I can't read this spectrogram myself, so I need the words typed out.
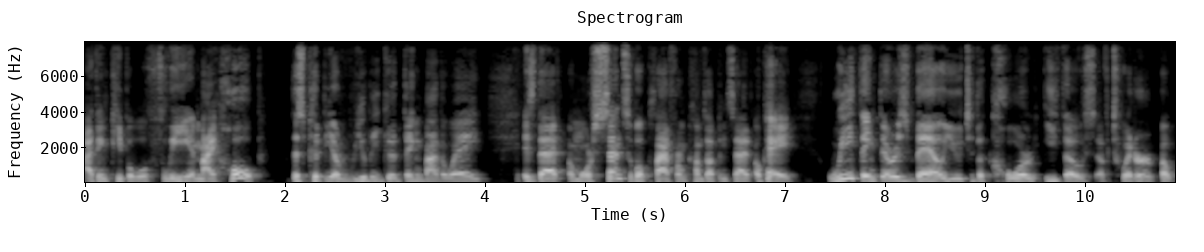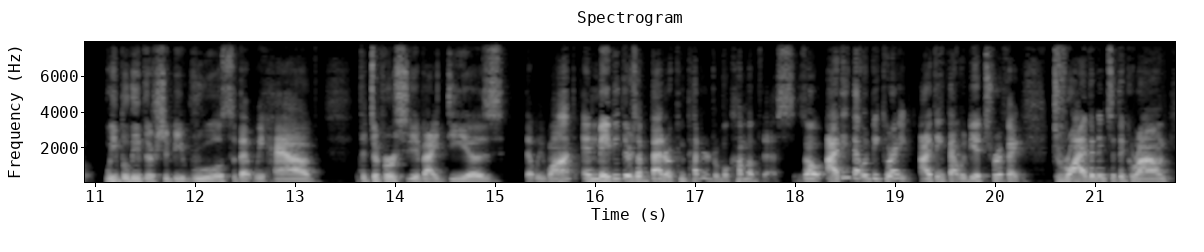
I think people will flee. And my hope this could be a really good thing by the way is that a more sensible platform comes up and said okay we think there is value to the core ethos of twitter but we believe there should be rules so that we have the diversity of ideas that we want. And maybe there's a better competitor will come of this. So I think that would be great. I think that would be a terrific. Drive it into the ground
